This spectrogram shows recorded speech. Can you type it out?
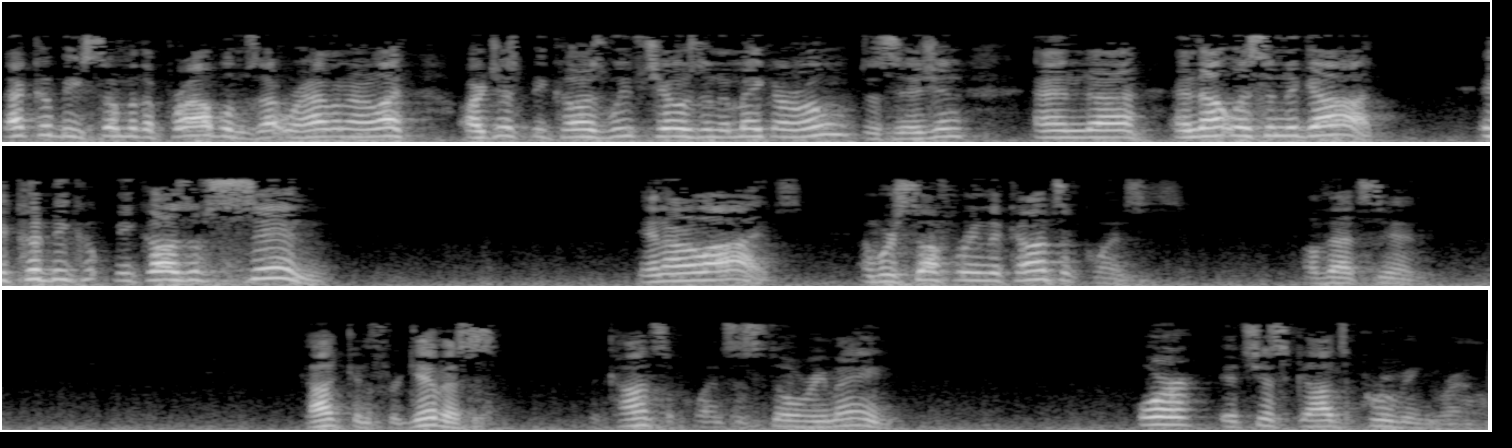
That could be some of the problems that we're having in our life are just because we've chosen to make our own decision and uh, and not listen to God. It could be because of sin in our lives, and we're suffering the consequences of that sin. God can forgive us. The consequences still remain. Or it's just God's proving ground.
